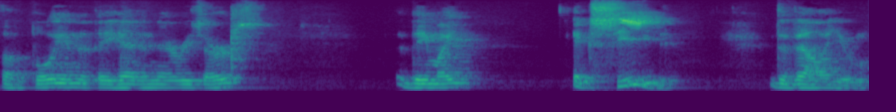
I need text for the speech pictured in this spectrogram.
of bullion that they had in their reserves, they might exceed the value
